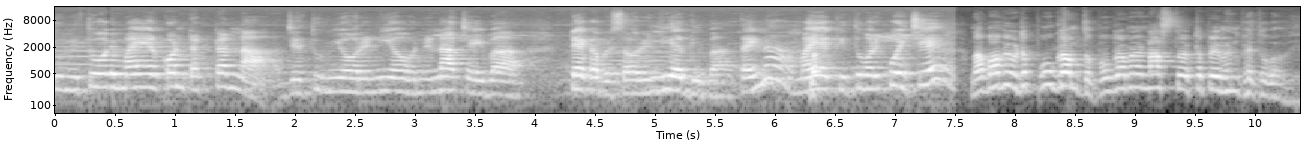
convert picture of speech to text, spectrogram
তুমি তো ওই মায়ের কন্ট্রাক্টর না যে তুমি ওরে নিয়ে ওখানে নাচাইবা। টাকা পয়সা ওরে লিয়া দিবা তাই না? মাইয়া কি তোমার কইছে? না ভাবি ওটা প্রোগ্রাম তো প্রোগ্রামের নাচ তো একটা পেমেন্ট পাইতো ভাবি।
